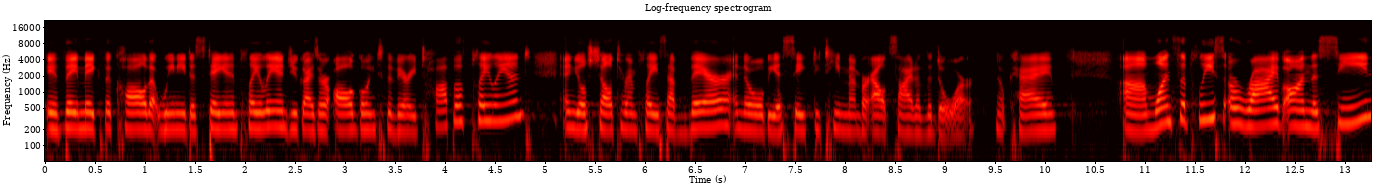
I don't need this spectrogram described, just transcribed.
If they make the call that we need to stay in Playland, you guys are all going to the very top of Playland and you'll shelter in place up there, and there will be a safety team member outside of the door. Okay? Um, once the police arrive on the scene,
